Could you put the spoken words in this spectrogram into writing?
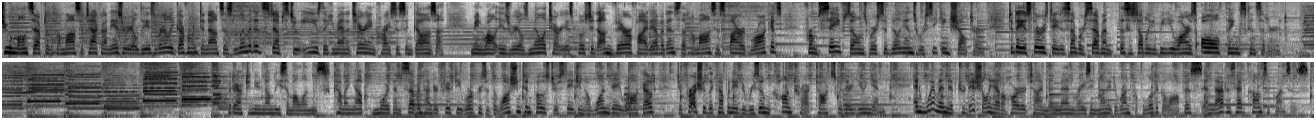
Two months after the Hamas attack on Israel, the Israeli government announces limited steps to ease the humanitarian crisis in Gaza. Meanwhile, Israel's military has posted unverified evidence that Hamas has fired rockets from safe zones where civilians were seeking shelter. Today is Thursday, December 7th. This is WBUR's All Things Considered. Good afternoon. I'm Lisa Mullins. Coming up, more than 750 workers at the Washington Post are staging a one day walkout to pressure the company to resume contract talks with their union. And women have traditionally had a harder time than men raising money to run for political office, and that has had consequences.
